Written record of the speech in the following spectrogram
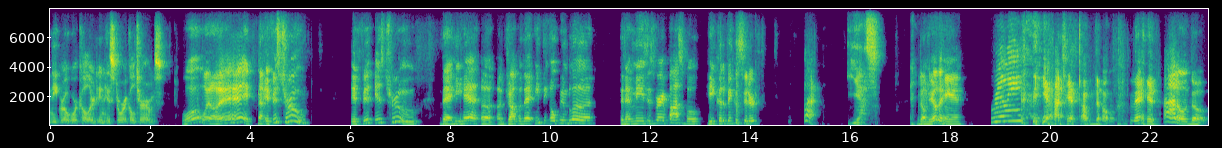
Negro, or colored in historical terms. Whoa, well, hey, hey. Now, if it's true, if it is true that he had a, a drop of that Ethiopian blood, then that means it's very possible he could have been considered black. Yes. But on the other hand, Really? yeah, I just don't know. Man, I don't know.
